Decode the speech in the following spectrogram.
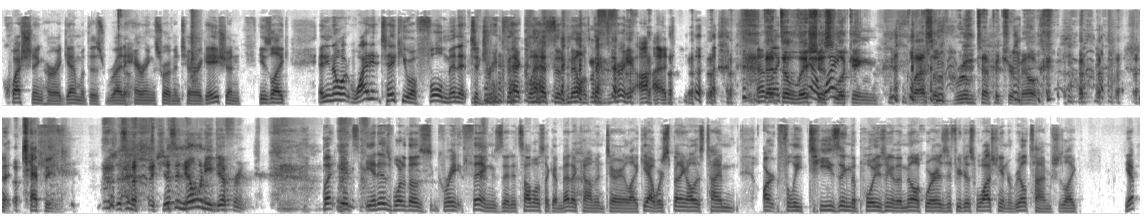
questioning her again with this red Yeah. herring sort of interrogation he's like and you know what why did it take you a full minute to drink that glass of milk that's very odd that like, delicious why- looking glass of room temperature milk. Tepid. She doesn't, she doesn't know any different but it's it is one of those great things that it's almost like a meta commentary like yeah we're spending all this time artfully teasing the poisoning of the milk whereas if you're just watching it in real time she's like yep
